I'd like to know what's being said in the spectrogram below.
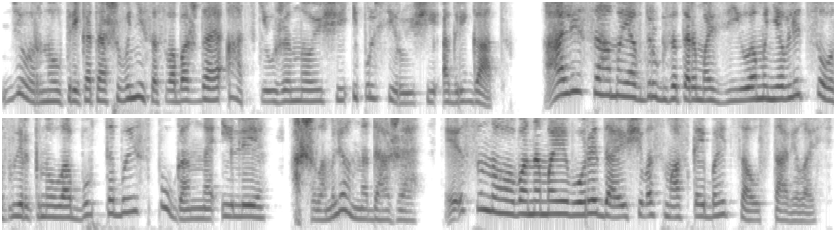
Дернул трикотаж вниз, освобождая адский уже ноющий и пульсирующий агрегат. А лиса моя вдруг затормозила, мне в лицо зыркнула, будто бы испуганно или ошеломленно даже. И снова на моего рыдающего с маской бойца уставилась.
